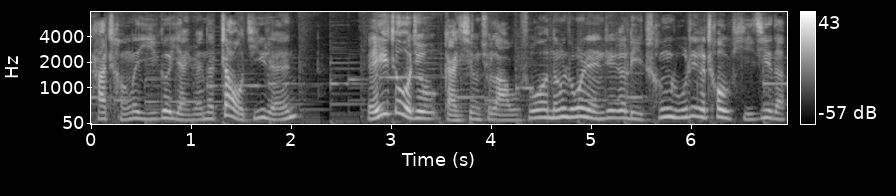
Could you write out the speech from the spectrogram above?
他成了一个演员的召集人。哎，这我就感兴趣了。我说能容忍这个李成儒这个臭脾气的，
